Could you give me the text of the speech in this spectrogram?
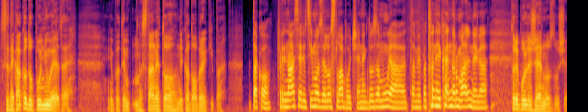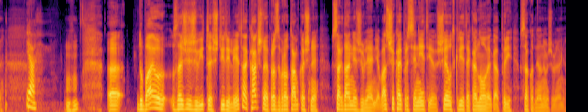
Se nekako dopolnjujete in potem nastane to neka dobra ekipa. Tako, pri nas je recimo zelo slabo, če nekdo zamuja, tam je pa to nekaj normalnega. Torej, bolj ležerno vzdušje. Ja. Uh -huh. uh, Dubaju zdaj že živite štiri leta. Kakšno je pravzaprav tamkajšnje vsakdanje življenje? Vas še kaj preseneti, še odkrijete kaj novega pri vsakodnevnem življenju?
